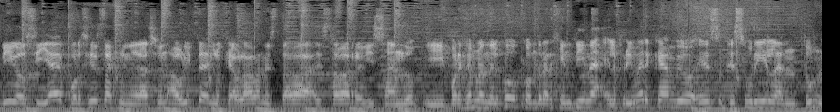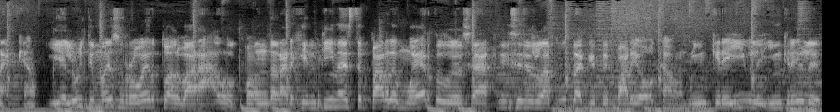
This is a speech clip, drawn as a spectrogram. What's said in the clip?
digo, si ya de por sí esta generación, ahorita en lo que hablaban estaba, estaba revisando, y por ejemplo en el juego contra Argentina, el primer cambio es, es Uriel Antuna, cabrón, y el último es Roberto Alvarado, contra Argentina, este par de muertos, güey, o sea, dices la puta que te parió, cabrón, increíble, increíble,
